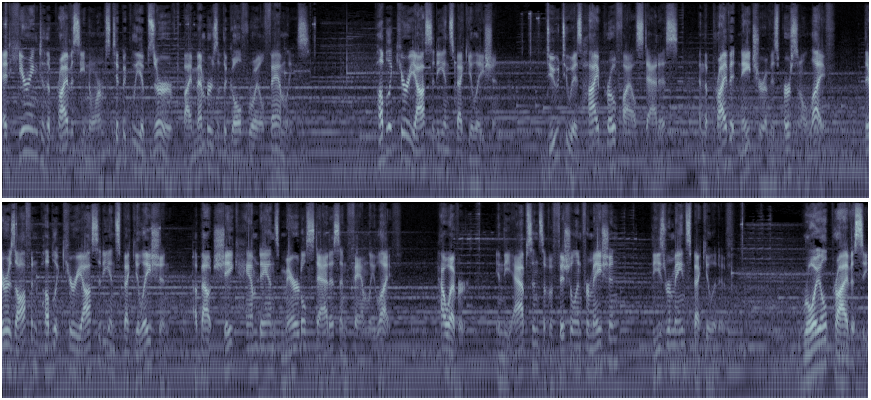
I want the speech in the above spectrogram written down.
adhering to the privacy norms typically observed by members of the Gulf royal families. Public curiosity and speculation. Due to his high profile status and the private nature of his personal life, there is often public curiosity and speculation about Sheikh Hamdan's marital status and family life. However, in the absence of official information, these remain speculative. Royal privacy.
